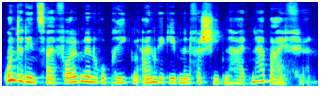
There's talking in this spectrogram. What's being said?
unter den zwei folgenden Rubriken angegebenen Verschiedenheiten herbeiführen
